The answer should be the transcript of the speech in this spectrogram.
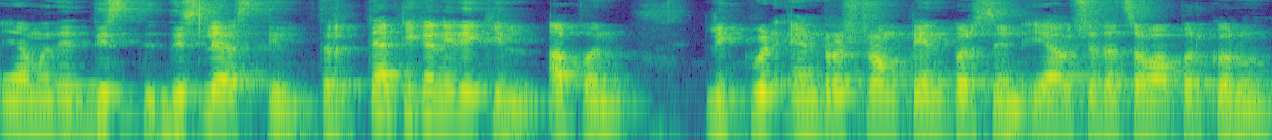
यामध्ये दिस दिसले असतील तर त्या ठिकाणी देखील आपण लिक्विड अँड्रोस्ट्रॉंग टेन पर्सेंट या औषधाचा वापर करून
